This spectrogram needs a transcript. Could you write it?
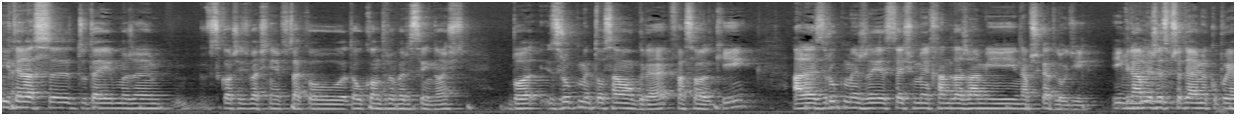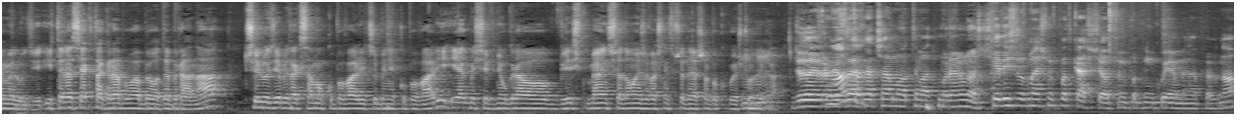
i, i teraz y, tutaj możemy wskoczyć właśnie w taką tą kontrowersyjność, bo zróbmy tą samą grę, fasolki, ale zróbmy, że jesteśmy handlarzami na przykład ludzi i gramy, Mhm. że sprzedajemy, kupujemy ludzi. I teraz jak ta gra byłaby odebrana, czy ludzie by tak samo kupowali, czy by nie kupowali i jakby się w nią grało, mając świadomość, że właśnie sprzedajesz albo kupujesz człowieka. Mhm. Tutaj trochę No to- zahaczamy o temat moralności. Kiedyś rozmawialiśmy w podcaście o tym, podlinkujemy na pewno.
